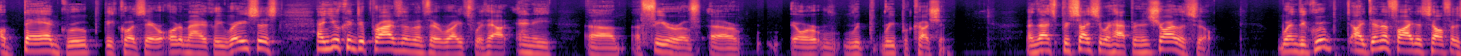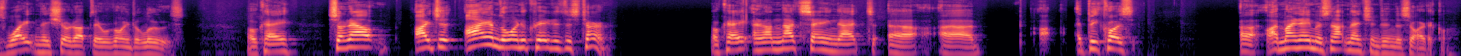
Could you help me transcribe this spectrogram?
a bad group because they're automatically racist, and you can deprive them of their rights without any uh, fear of uh, or re- repercussion. And that's precisely what happened in Charlottesville. When the group identified itself as white and they showed up, they were going to lose. Okay? So now I, just, I am the one who created this term. Okay, and I'm not saying that uh, uh, because uh, my name is not mentioned in this article.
